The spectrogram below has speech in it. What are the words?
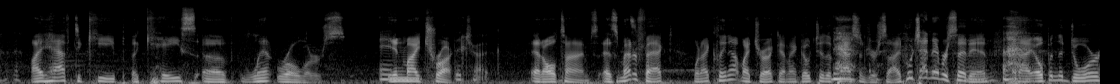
I have to keep a case of lint rollers in my truck. The truck. At all times. As a matter of fact, when I clean out my truck and I go to the passenger side, which I never set in, and I open the door,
